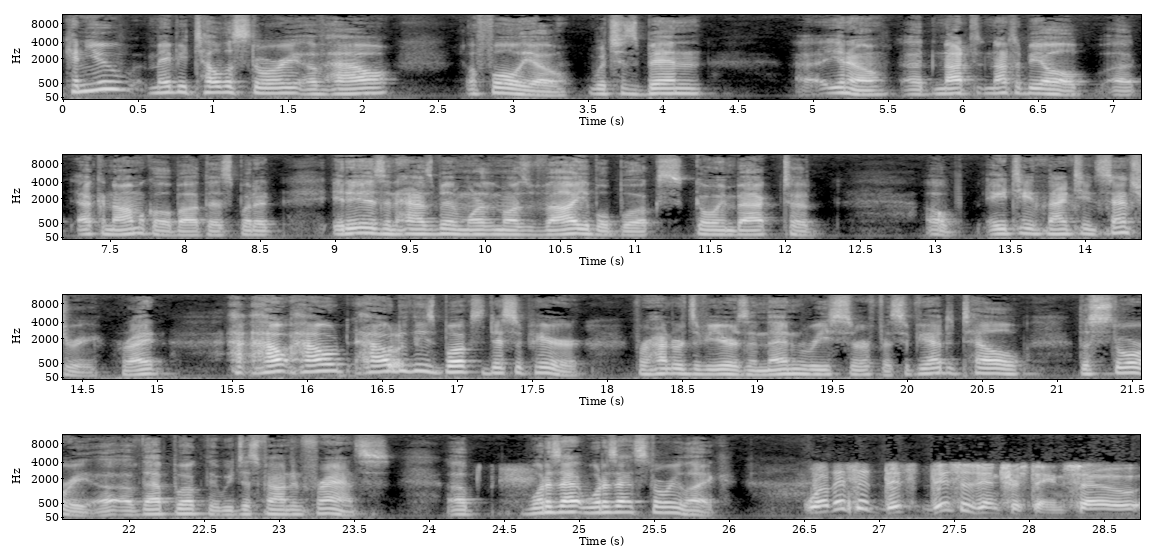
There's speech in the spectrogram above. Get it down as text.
can you maybe tell the story of how a folio, which has been, uh, you know, uh, not not to be all uh, economical about this, but it it is and has been one of the most valuable books going back to oh 18th 19th century, right? How how how do these books disappear for hundreds of years and then resurface? If you had to tell the story uh, of that book that we just found in France, uh, what is that? What is that story like? Well, this is this this is interesting. So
